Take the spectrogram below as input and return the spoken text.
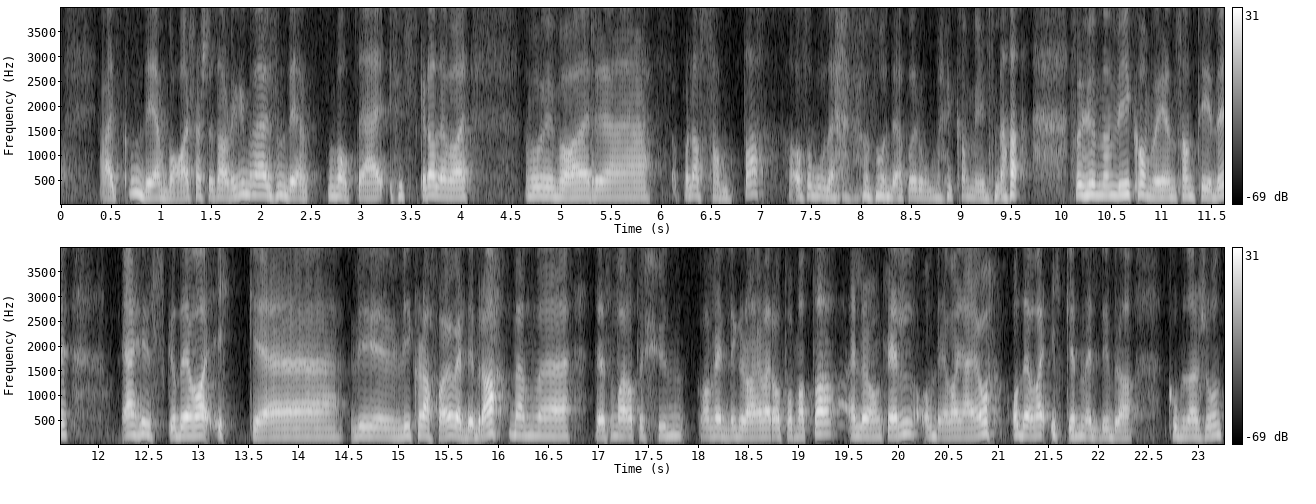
Jeg vet ikke om det var første samlingen, men det er liksom det på en måte jeg husker. da, Det var hvor vi var uh, på La Santa, og så bodde jeg, bodde jeg på rommet med Camilla. For hun og vi kom inn samtidig. Jeg husker det var ikke Vi, vi klaffa jo veldig bra, men uh, det som var at hun var veldig glad i å være oppe om natta eller om kvelden, og det var jeg òg. Og det var ikke en veldig bra kombinasjon.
